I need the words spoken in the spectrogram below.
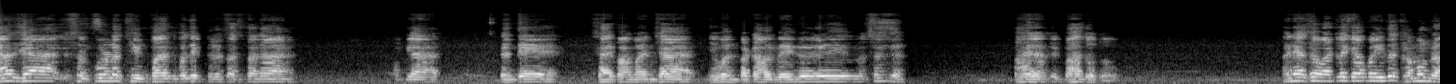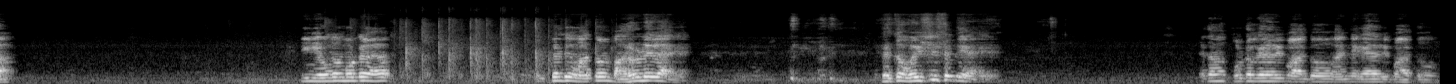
आज या संपूर्ण थीम पार्कमध्ये फिरत असताना आपल्या धंदे साईबाबांच्या जीवनपटावर वेगवेगळे प्रसंग पाहायला मी पाहत होतो. आणि असं वाटलं की आपण इथं थांबून राहा. की एवढं मोठं इतकं ते वातावरण भारवलेलं आहे. त्याचं वैशिष्ट्य ते आहे. त्याचा फोटो गॅलरी पाहतो अन्य गॅलरी पाहतो.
